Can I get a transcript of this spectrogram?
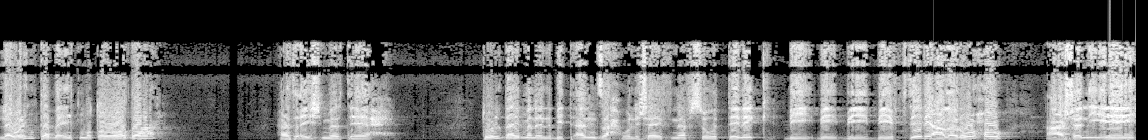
لو أنت بقيت متواضع هتعيش مرتاح. طول دايما اللي بيتأنزح واللي شايف نفسه والتنك بي بي بي بيفتري على روحه عشان إيه؟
